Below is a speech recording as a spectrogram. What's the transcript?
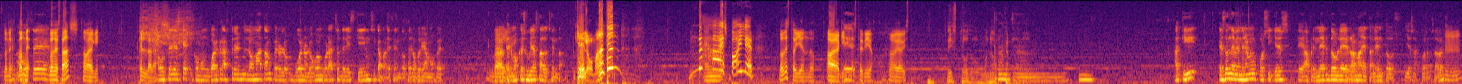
¿Dónde, A dónde, Uther- ¿Dónde estás? Ah, vale, aquí. ¿Qué es la Auster es que como en Warcraft 3 lo matan, pero lo- bueno, luego en War of the King sí que aparece, entonces lo podríamos ver. Pero Vale. tenemos que subir hasta el 80. ¿Que lo matan? En- ¡Ah, spoiler! ¿Dónde estoy yendo? A ver, aquí, Eh. este tío. No lo había visto. Es todo un honor. Aquí es donde vendremos por si quieres eh, aprender doble rama de talentos y esas cosas, ¿sabes? Mm.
